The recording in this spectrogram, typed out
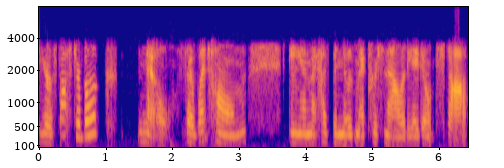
your foster book? No. So I went home and my husband knows my personality. I don't stop.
